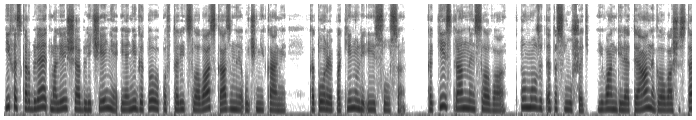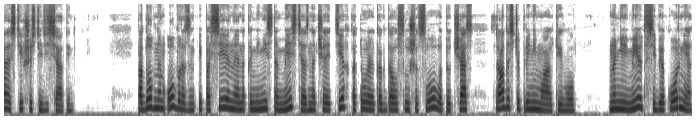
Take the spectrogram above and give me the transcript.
Их оскорбляет малейшее обличение, и они готовы повторить слова, сказанные учениками, которые покинули Иисуса. Какие странные слова! Кто может это слушать? Евангелие от Иоанна, глава 6, стих 60. Подобным образом и посеянное на каменистом месте означает тех, которые, когда услышат слово, тот час с радостью принимают его, но не имеют в себе корня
